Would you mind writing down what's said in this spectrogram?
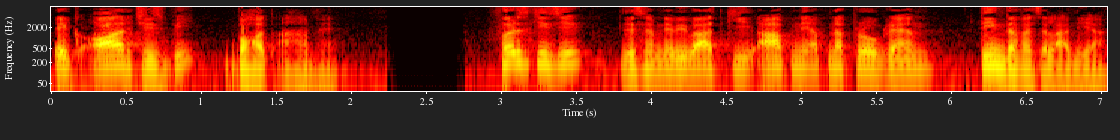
ایک اور چیز بھی بہت اہم ہے۔ فرض کیجیے، جیسے ہم نے بھی بات کی، آپ نے اپنا پروگرام تین دفعہ چلا دیا۔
